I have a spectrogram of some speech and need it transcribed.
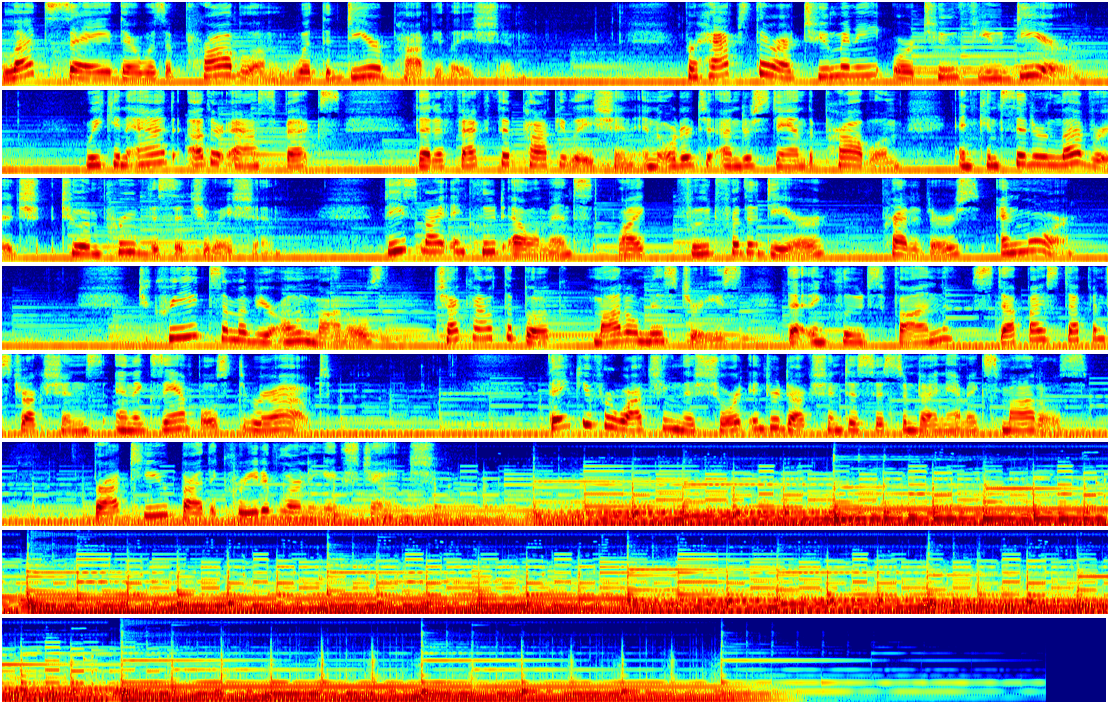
Let's say there was a problem with the deer population. Perhaps there are too many or too few deer. We can add other aspects that affect the population in order to understand the problem and consider leverage to improve the situation. These might include elements like food for the deer, predators, and more. To create some of your own models, check out the book Model Mysteries that includes fun, step by step instructions and examples throughout. Thank you for watching this short introduction to System Dynamics models, brought to you by the Creative Learning Exchange.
